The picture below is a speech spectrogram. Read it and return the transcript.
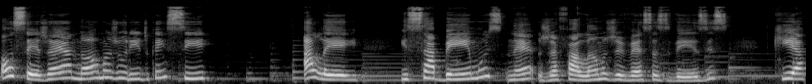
ou seja, é a norma jurídica em si, a lei. E sabemos, né, já falamos diversas vezes, que a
